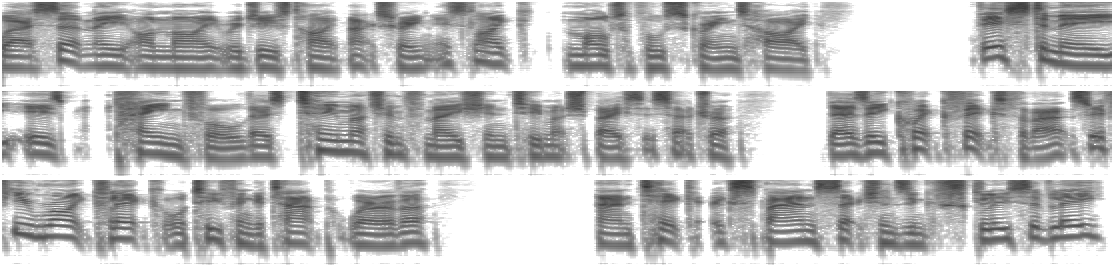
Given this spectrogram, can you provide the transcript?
where certainly on my reduced height Mac screen, it's like multiple screens high. This to me is painful. There's too much information, too much space, etc. There's a quick fix for that. So if you right click or two finger tap wherever and tick expand sections exclusively,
